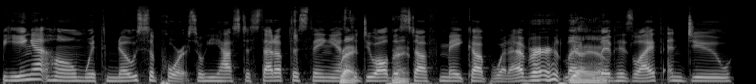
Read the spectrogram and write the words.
being at home with no support. So he has to set up this thing, he has to do all this right. stuff, makeup, whatever, like Yeah, yeah. live his life and do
